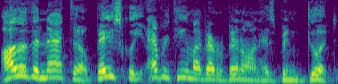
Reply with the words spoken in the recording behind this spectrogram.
Other than that, though, basically every team I've ever been on has been good.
